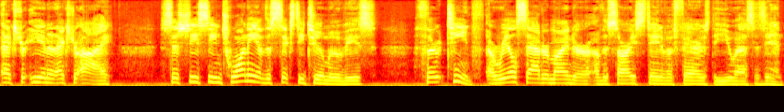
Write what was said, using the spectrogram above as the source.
extra E and an extra I, says she's seen 20 of the 62 movies. 13th, a real sad reminder of the sorry state of affairs the U.S. is in.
